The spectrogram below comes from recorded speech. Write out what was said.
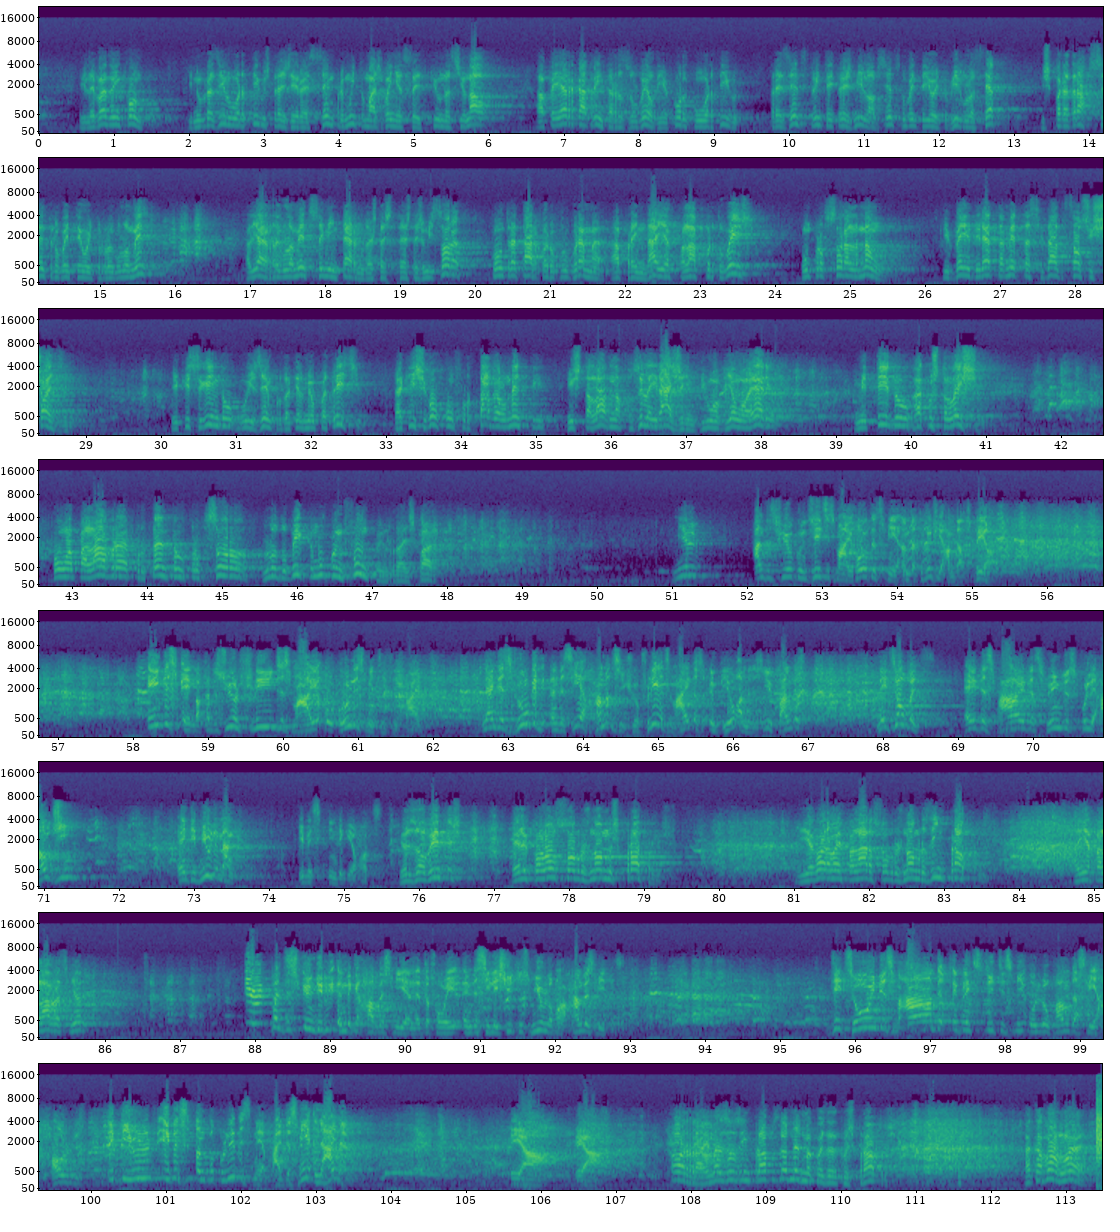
e levando em conta que no Brasil o artigo estrangeiro é sempre muito mais bem aceito que o nacional, a PRK30 resolveu, de acordo com o artigo 333.998,7, esparadrafo 198 do regulamento, aliás, regulamento semi-interno desta, desta emissora, contratar para o programa Aprendai a Falar Português um professor alemão que veio diretamente da cidade de Salsichoisen e que, seguindo o exemplo daquele meu Patrício, aqui chegou confortavelmente instalado na fuzileiragem de um avião aéreo, metido a costelation. Com a palavra, portanto, o professor Ludovic Mukunfunko em Park. 1074 mal rotes meer aan dat rufje aan dat speer. Edes mag de zuur vliegdes mij o alles met zich spijt. Nein, das Wunkel und das hier haben sich schon fliehens mei, dass im Bio an das hier fand es. Nicht so was. Ey, das war das Hundes volle Hautschien. Und die Mühlemank. Ich weiß in der Gerotz. Senhores ouvintes, ele falou sobre os nomes próprios. E agora vai falar sobre os nomes impróprios. Tem a palavra, senhor? Want het is in de in de gehouden smeren het voor in de silicitus das wieder. Dit zo in des maande iblits dit is mir und lo haben das wir haul. Ich die Ulf ibes an beglübes mehr bei das wir nein. Ja, ja. Oh, Rai, mas os impróprios é a mesma coisa que os próprios. Acabou, não é?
